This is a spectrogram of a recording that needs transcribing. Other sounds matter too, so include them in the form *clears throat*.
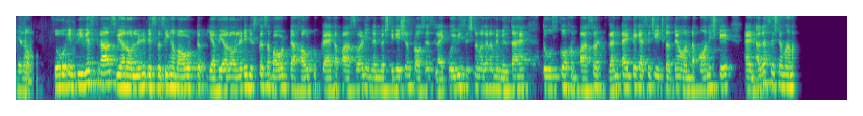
you know so in previous class we are already discussing about yeah we are already discuss about the how to crack a password in investigation process like कोई भी system अगर हमें मिलता है तो उसको हम password run time पे कैसे change करते हैं on the on state and अगर system हम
